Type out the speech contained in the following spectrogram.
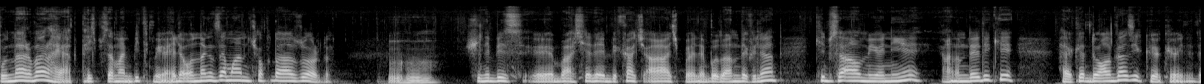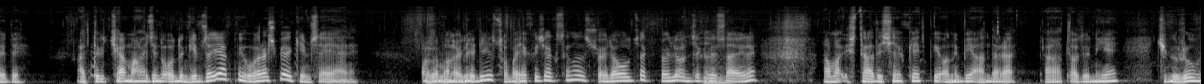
Bunlar var hayatta hiçbir zaman bitmiyor. Hele onların zamanı çok daha zordu. Hı hı. Şimdi biz e, bahçede birkaç ağaç böyle budandı filan. Kimse almıyor. Niye? Hanım dedi ki herkes doğalgaz yıkıyor köyde dedi. Artık çam ağacını odun kimse yakmıyor. Uğraşmıyor kimse yani. O zaman öyle değil. Soba yakacaksınız. Şöyle olacak, böyle olacak Hı. vesaire. Ama Üstad-ı Şevket bir onu bir anda rahatladı. Niye? Çünkü ruh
